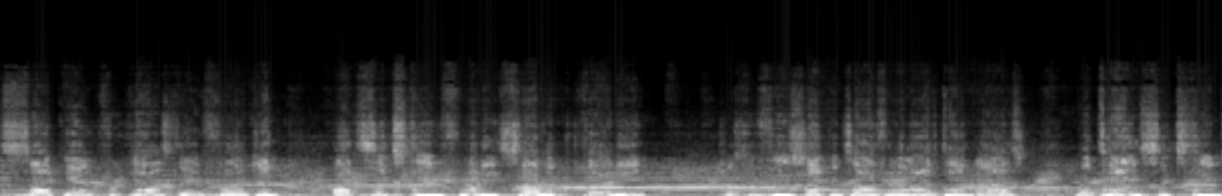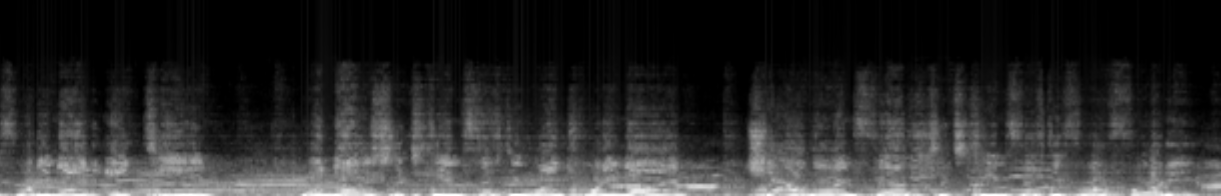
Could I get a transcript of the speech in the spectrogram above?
second for Cal State Fullerton at 1647.30, just a few seconds off her lifetime best. Matei 1649.18, Renault 1651.29, Chow there in fifth 1654.40.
